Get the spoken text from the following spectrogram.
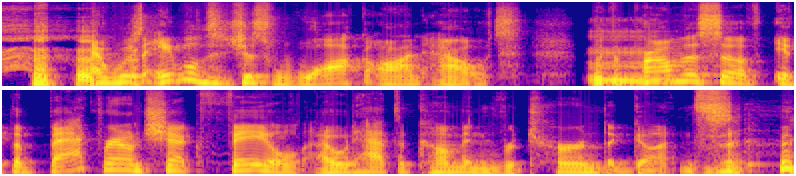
and was able to just walk on out with the Mm. promise of if the background check failed, I would have to come and return the guns.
